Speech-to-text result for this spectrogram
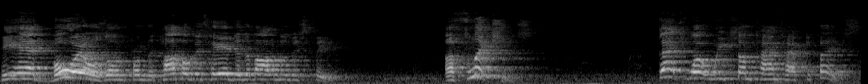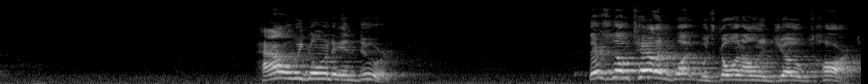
He had boils on, from the top of his head to the bottom of his feet. Afflictions. That's what we sometimes have to face. How are we going to endure it? There's no telling what was going on in Job's heart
